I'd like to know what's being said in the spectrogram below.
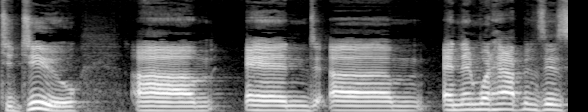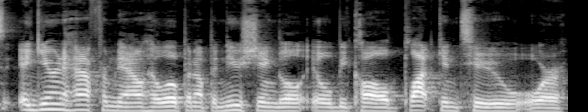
to do. Um, and um, and then what happens is a year and a half from now he'll open up a new shingle. It will be called Plotkin Two or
